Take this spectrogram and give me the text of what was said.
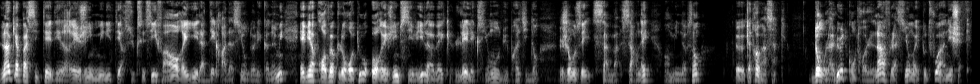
L'incapacité des régimes militaires successifs à enrayer la dégradation de l'économie eh bien, provoque le retour au régime civil avec l'élection du président José Sarney en 1985, dont la lutte contre l'inflation est toutefois un échec.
